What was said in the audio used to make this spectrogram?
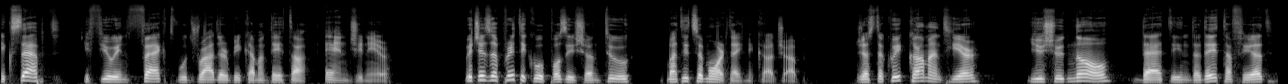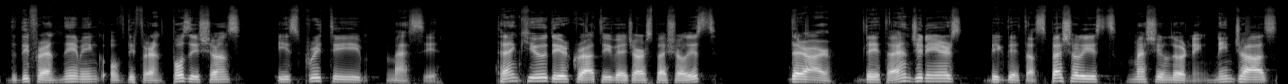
except if you in fact would rather become a data engineer, which is a pretty cool position too, but it's a more technical job. Just a quick comment here you should know that in the data field, the different naming of different positions is pretty messy. Thank you, dear creative HR specialists. There are data engineers, big data specialists, machine learning ninjas,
